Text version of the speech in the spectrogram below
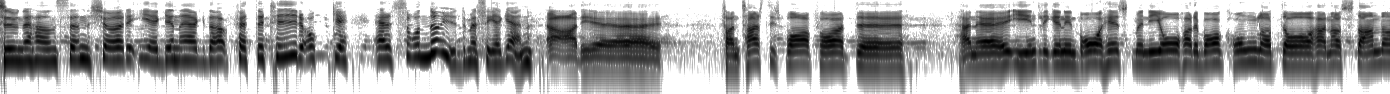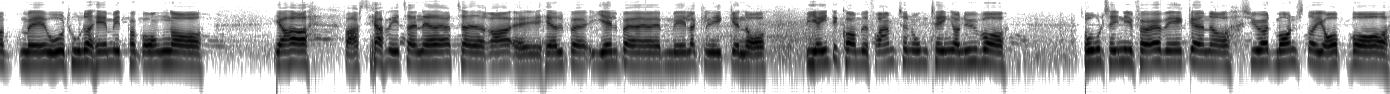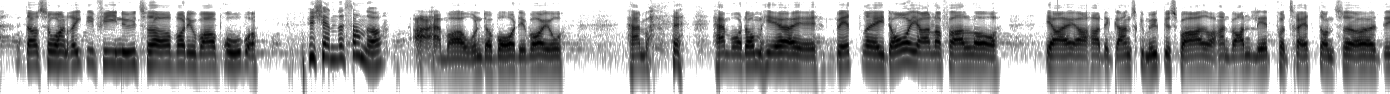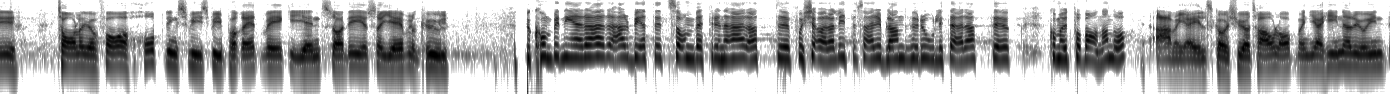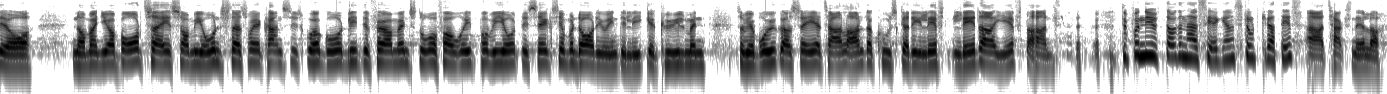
Sune Hansen kör egenägda Fettertir och eh, är så nöjd med segern. Ja, det är fantastiskt bra för att uh, han är egentligen en bra häst men i år har det bara krånglat och han har stannat med 800 hem ett par gånger. Jag har, fast jag är veterinär, eh, tagit hjälp, hjälp av Mälarkliniken och vi har inte kommit fram till någonting och nu var Troels in i förra veckan och gjorde ett monsterjobb och där såg han riktigt fin ut så var det ju bara att prova. Hur kändes han då? Ja, han var underbar. Det var ju, han, han var de här bättre idag i alla fall och ja, jag hade ganska mycket sparat och han vann lätt på 13 så det talar ju förhoppningsvis vi på rätt väg igen så det är så jävla kul. Du kombinerar arbetet som veterinär att få köra lite så här ibland. Hur roligt är det att komma ut på banan då? Ja, men jag älskar att köra travlopp men jag hinner ju inte och när man gör bort sig som i onsdags så jag kanske skulle ha gått lite för med en stor favorit på V86 ja, men då är det ju inte lika kul men som jag brukar säga till alla andra kuskar det är lättare i efterhand. Du får njuta av den här segern. Stort grattis! Ja, tack snälla!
